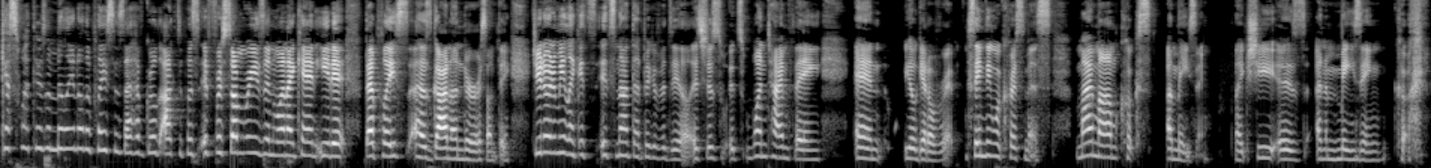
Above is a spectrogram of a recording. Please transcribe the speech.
guess what? There's a million other places that have grilled octopus. If for some reason when I can't eat it, that place has gone under or something. Do you know what I mean? Like it's it's not that big of a deal. It's just it's one time thing and you'll get over it. Same thing with Christmas. My mom cooks amazing. Like she is an amazing cook.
